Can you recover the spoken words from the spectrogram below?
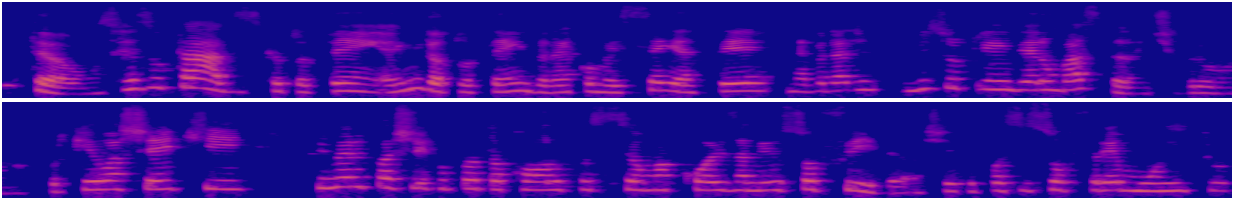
Então, os resultados que eu tô tendo, ainda tô tendo, né? Comecei a ter, na verdade, me surpreenderam bastante, Bruno, porque eu achei que, primeiro que eu achei que o protocolo fosse ser uma coisa meio sofrida, achei que eu fosse sofrer muito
